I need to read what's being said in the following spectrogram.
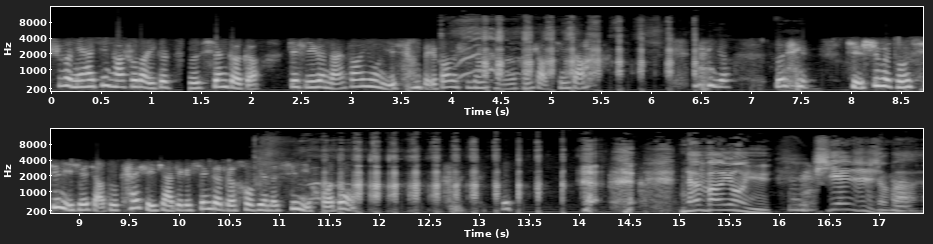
师傅您还经常说到一个词“仙哥哥”，这是一个南方用语，像北方的师兄可能很少听到。那个，所以请师傅从心理学角度开始一下这个“仙哥哥”后边的心理活动。南方用语，嗯鲜是什么？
